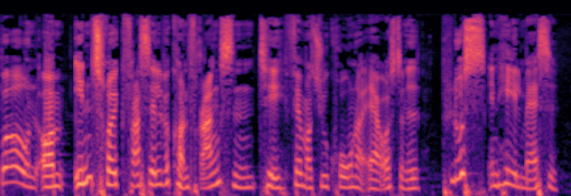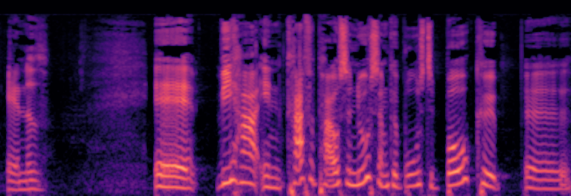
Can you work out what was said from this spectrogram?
bogen om indtryk fra selve konferencen til 25 kroner er også dernede, plus en hel masse andet. Øh, vi har en kaffepause nu, som kan bruges til bogkøb, øh,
